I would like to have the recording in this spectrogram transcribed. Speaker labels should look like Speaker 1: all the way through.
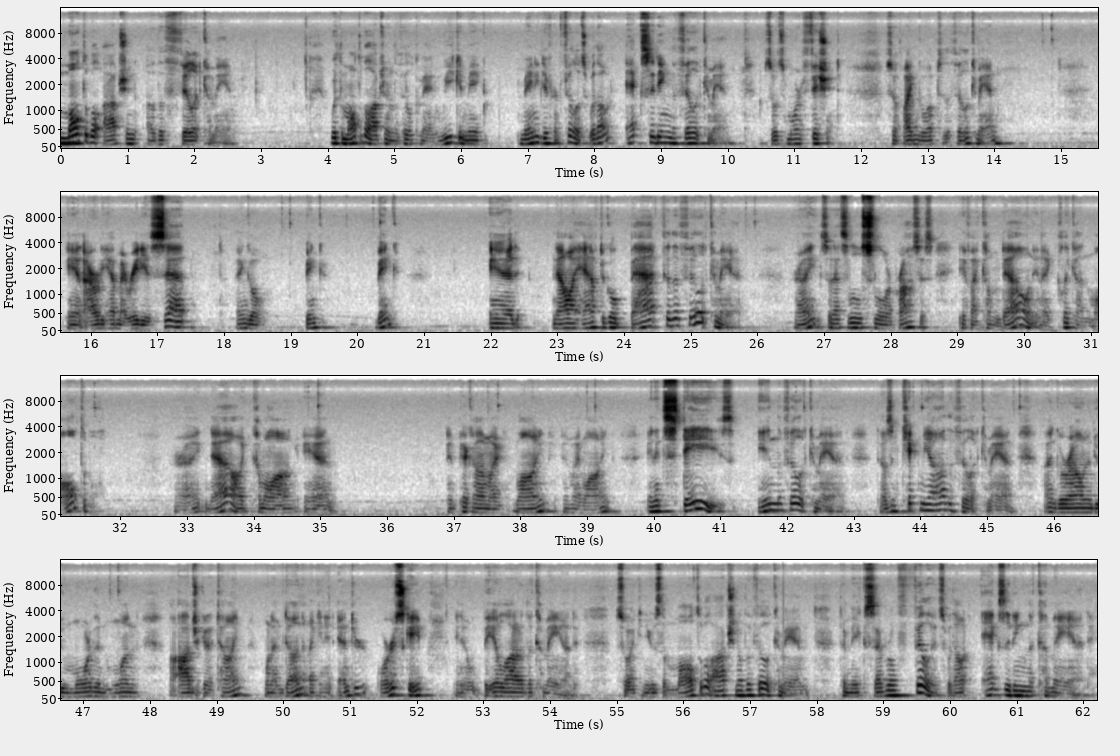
Speaker 1: multiple option of the fillet command. With the multiple option of the fillet command, we can make many different fillets without exiting the fillet command. So it's more efficient. So if I can go up to the fillet command, and I already have my radius set, I can go bink, bink, and now I have to go back to the fillet command, right? So that's a little slower process. If I come down and I click on multiple, right, now I come along and and pick on my line and my line, and it stays in the fillet command doesn't kick me out of the fillet command. I can go around and do more than one object at a time. When I'm done, I can hit enter or escape and it will bail out of the command. So I can use the multiple option of the fillet command to make several fillets without exiting the command.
